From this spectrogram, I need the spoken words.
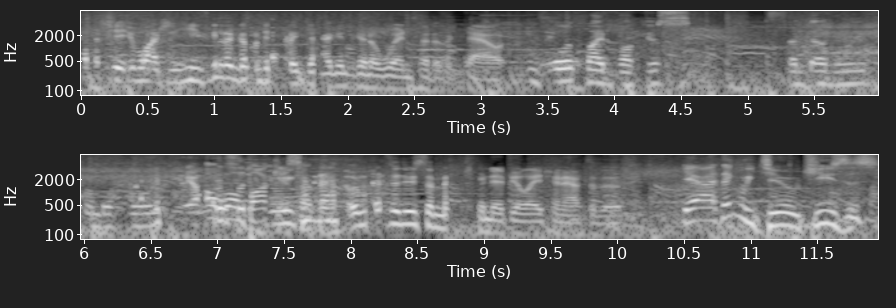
watch it, watch it. He's gonna go down and Gagan's gonna win, so it doesn't count. Followed by Buckus. That Dudley from before. Oh, well, we, Buckus, kinda- okay. we might have to do some match manipulation after this. Yeah, I think we do. Jesus.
